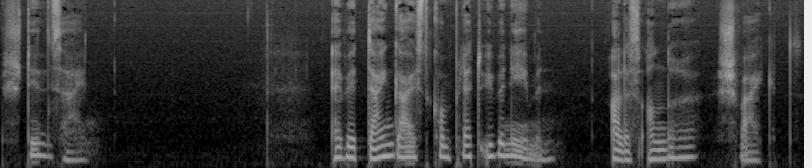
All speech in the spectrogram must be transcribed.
still sein. Er wird dein Geist komplett übernehmen, alles andere schweigt.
